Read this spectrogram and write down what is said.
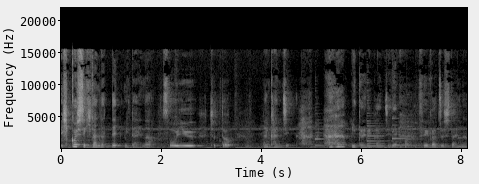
引っ越してきたんだってみたいな。そういうちょっとな感じ。みたいな感じで生活したいな。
